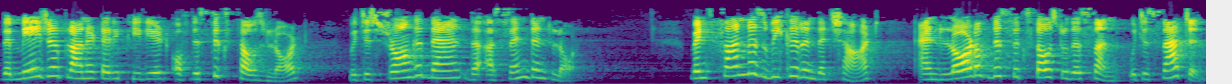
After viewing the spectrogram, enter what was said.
the major planetary period of the sixth house Lord which is stronger than the ascendant Lord. When Sun is weaker in the chart and Lord of the sixth house to the Sun which is Saturn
